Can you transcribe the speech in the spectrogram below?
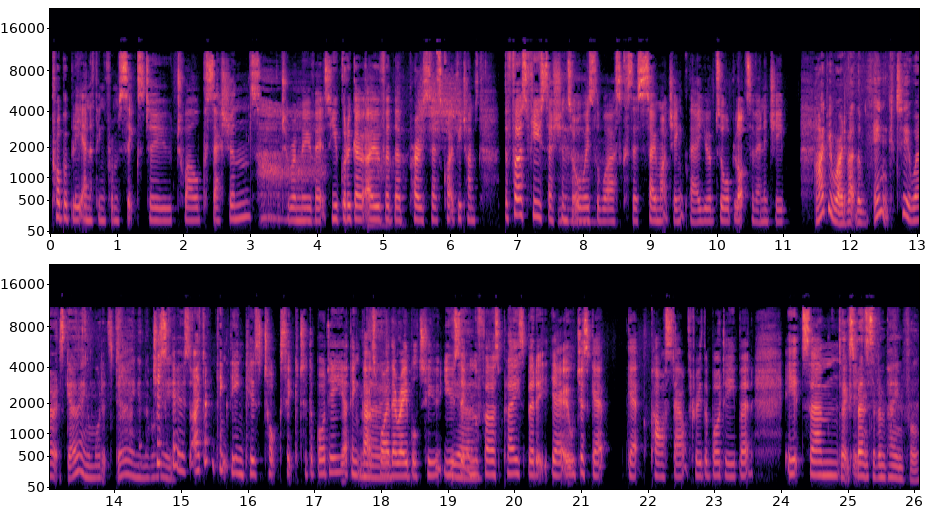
probably anything from six to 12 sessions to remove it. So you've got to go over the process quite a few times. The first few sessions are always the worst because there's so much ink there. You absorb lots of energy. I'd be worried about the ink too, where it's going and what it's doing in the body. Just goes, I don't think the ink is toxic to the body. I think that's No. why they're able to use it in the first place. But it, yeah, it will just get get passed out through the body. But it's um so it's- expensive and painful.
